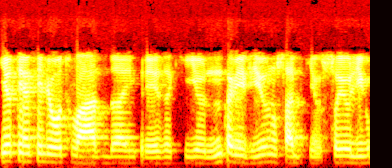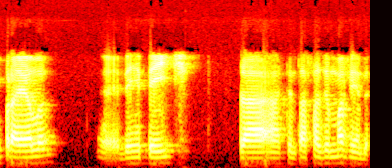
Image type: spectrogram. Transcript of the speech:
e eu tenho aquele outro lado da empresa que eu nunca me viu, não sabe quem eu sou, eu ligo para ela é, de repente para tentar fazer uma venda.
